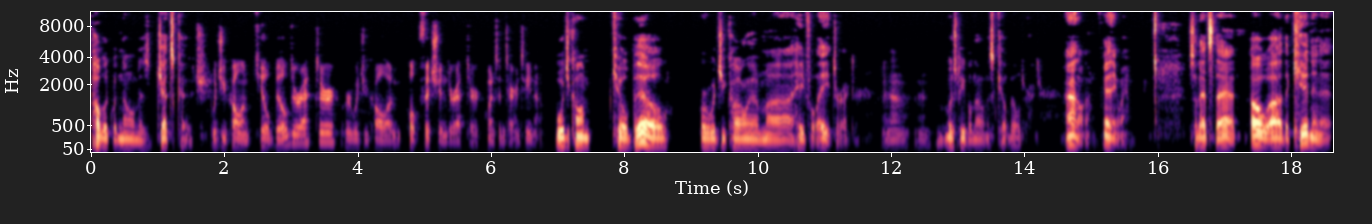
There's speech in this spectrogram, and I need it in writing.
public would know him as Jets coach. Would you call him Kill Bill director, or would you call him Pulp Fiction director Quentin Tarantino? Would you call him Kill Bill, or would you call him uh, Hateful Eight director? Uh, Most people know him as Kill Bill director. I don't know. Anyway, so that's that. Oh, uh, the kid in it.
